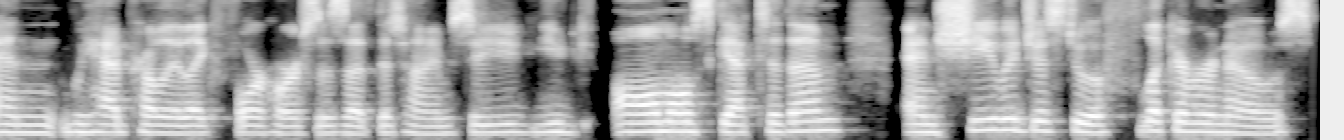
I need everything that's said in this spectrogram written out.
and we had probably like four horses at the time so you'd, you'd almost get to them and she would just do a flick of her nose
